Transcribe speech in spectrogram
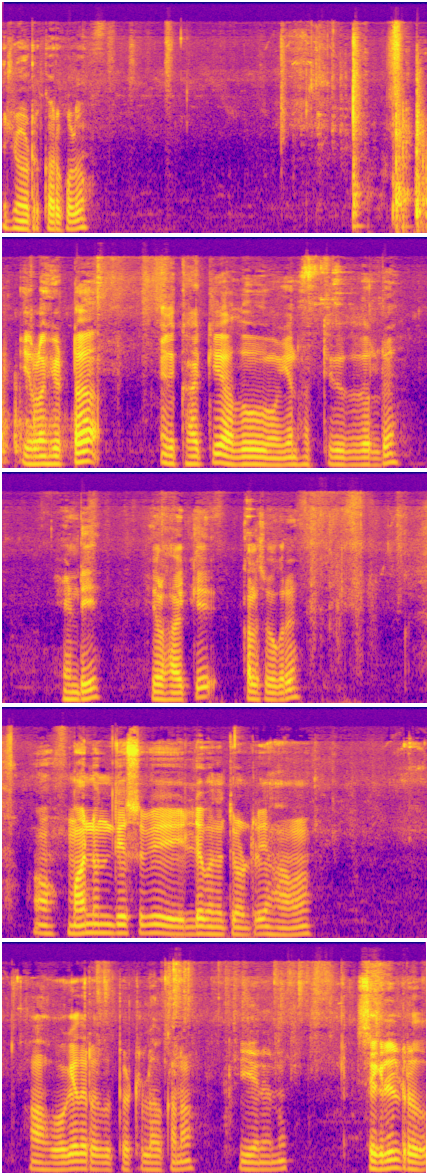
ಇಲ್ಲಿ ನೋಡ್ರಿ ಕರುಗಳು. ಎಲ್ಲ ಹಿಟ್ಟ, ಇದಕ್ಕೆ ಹಾಕಿ ಅದು ಏನು ಹತ್ತಿದಲ್ರಿ ಹಿಂಡಿ ಎಲ್ಲ ಹಾಕಿ ಕಲಸ್ಬೇಕ್ರಿ ಹಾಂ ಮಾನ್ಯ ಒಂದು ದಿವಸ ಭೀ ಇಲ್ಲೇ ಬಂದೈತಿ ನೋಡ್ರಿ, ಹಾಂ. ಹಾಂ ಹೋಗ್ಯದ್ರಿ ಅದು ಪೆಟ್ರೋಲ್ ಹಾಕೋಣ. ಏನೇನು ಸಿಗಲಿಲ್ಲ ರೀ ಅದು.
